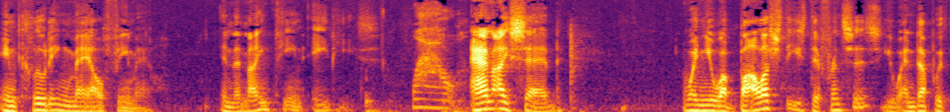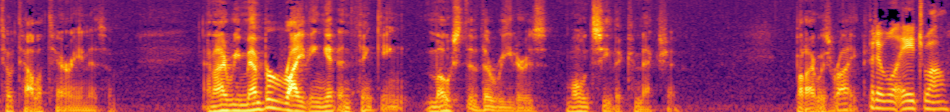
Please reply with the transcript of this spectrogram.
including male female, in the 1980s. Wow. And I said, when you abolish these differences, you end up with totalitarianism. And I remember writing it and thinking most of the readers won't see the connection. But I was right. But it will age well.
